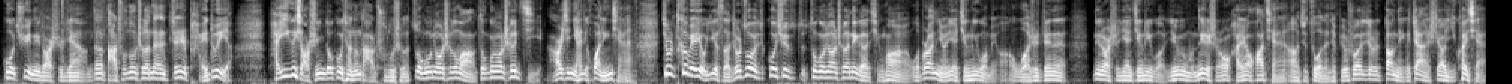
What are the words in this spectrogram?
过去那段时间啊，那打出租车那真是排队呀，排一个小时你都够呛能打出租车。坐公交车嘛，坐公交车挤，而且你还得换零钱，就是特别有意思。就是坐过去坐公交车那个情况，我不知道你们也经历过没有？我是真的。那段时间经历过，因为我们那个时候还是要花钱啊去做的。就比如说，就是到哪个站是要一块钱，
